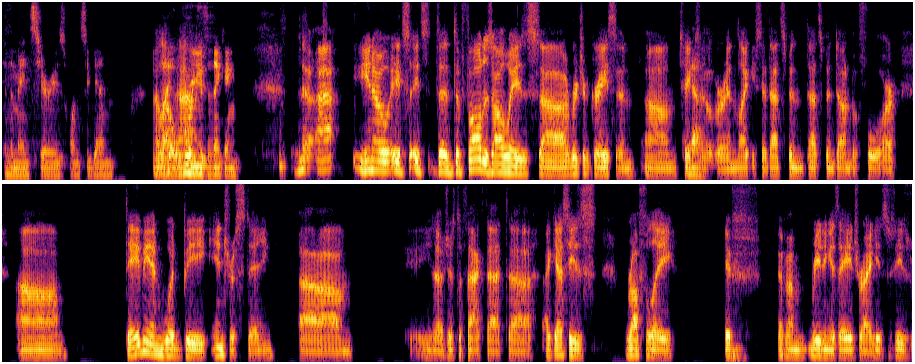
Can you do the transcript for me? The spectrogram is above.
in the main series once again. I like uh, that. Who are you thinking? No, I, you know, it's it's the default is always uh, Richard Grayson um, takes yeah. over, and like you said, that's been that's been done before. Um, Damian would be interesting. Um, you know, just the fact that uh, I guess he's roughly, if if I'm reading his age right, he's he's.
